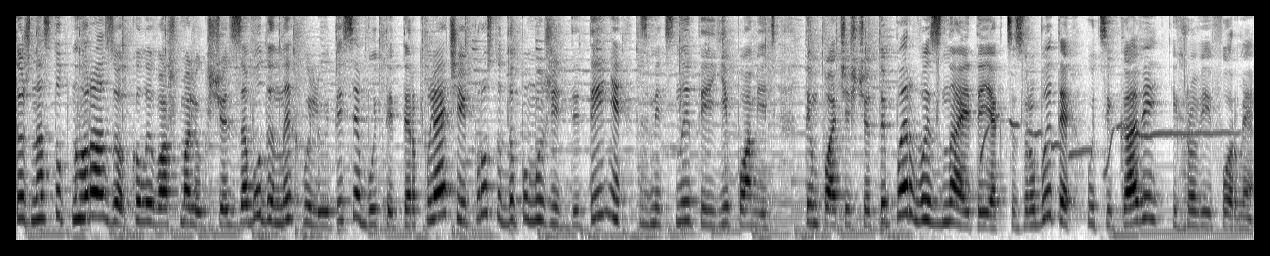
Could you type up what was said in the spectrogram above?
Тож наступного разу, коли ваш малюк щось забуде, не хвилюйтеся, будьте терплячі і просто допоможіть дитині зміцнити її пам'ять. Тим паче, що тепер ви знаєте, як це зробити у цікавій ігровій формі.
